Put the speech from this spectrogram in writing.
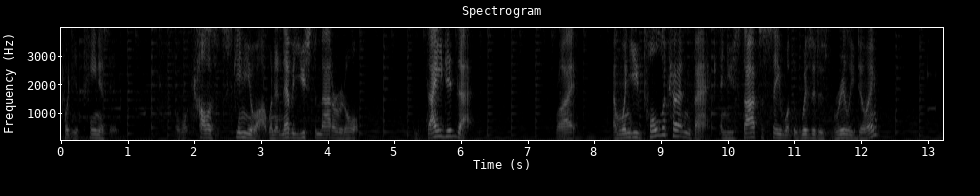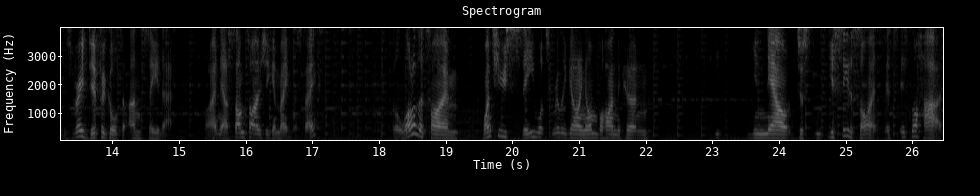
putting your penis in. Or what color skin you are, when it never used to matter at all. They did that. Right? And when you pull the curtain back and you start to see what the wizard is really doing, it's very difficult to unsee that. Right? Now, sometimes you can make mistakes, but a lot of the time, once you see what's really going on behind the curtain, you, you now just you see the science. It's it's not hard.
